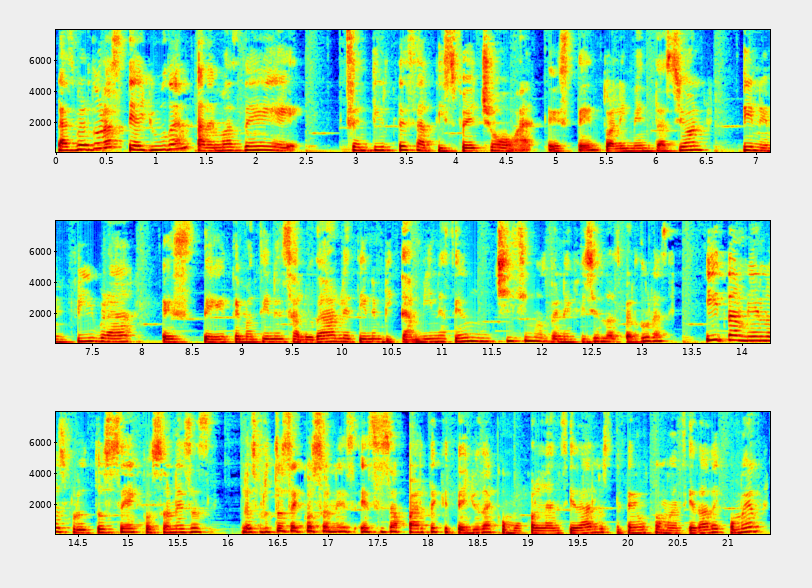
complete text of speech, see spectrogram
Las verduras te ayudan, además de sentirte satisfecho este, en tu alimentación, tienen fibra, este, te mantienen saludable, tienen vitaminas, tienen muchísimos beneficios las verduras y también los frutos secos, son esas, los frutos secos son es esa parte que te ayuda como con la ansiedad, los que tenemos como ansiedad de comer,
